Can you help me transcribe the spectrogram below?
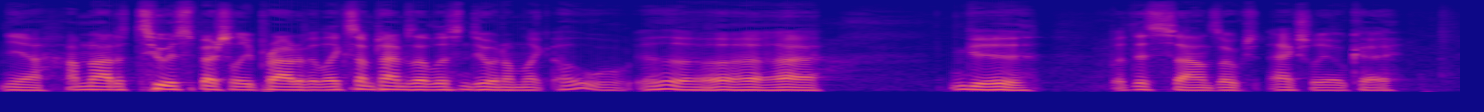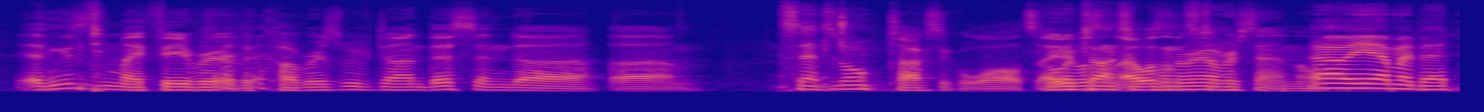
yeah, I'm not too especially proud of it. Like sometimes I listen to it, and I'm like, oh, uh, ugh. but this sounds o- actually okay. I think this is my favorite of the covers we've done. This and uh, um, Sentinel. Toxic Waltz. Or I wasn't, Toxic I wasn't Waltz, around too. for Sentinel. Oh yeah, my bad.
